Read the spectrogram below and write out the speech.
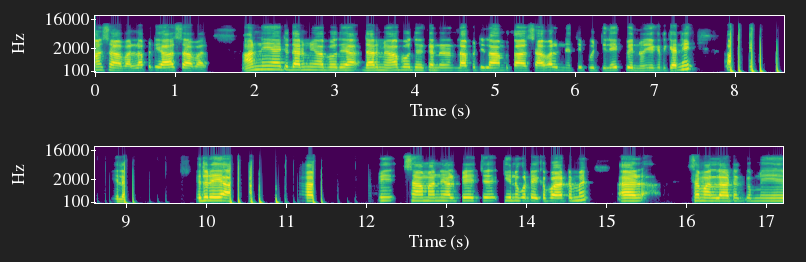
ආශාවල් අපට ආසාවල්. අන්නේ අයට ධර්මය අබෝධය ධර්ම ආබෝධය කරන ලපටි ලාම්පිකාසාවල් නැති පුච්චිලෙක් වෙන්න ඒකට කැනෙ එතුරේ අපි සාමාන්‍ය අල්පේච කියනකොට එක පාටම සමල්ලාට මේ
